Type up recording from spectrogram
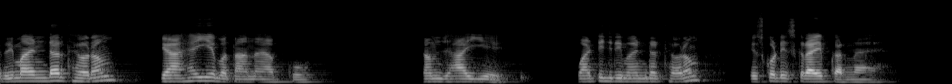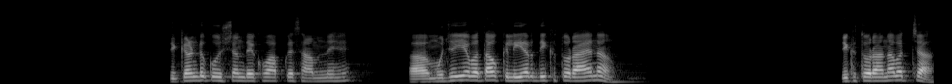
रिमाइंडर थ्योरम क्या है, ये बताना है आपको। समझाइए, व्हाट इज़ रिमाइंडर थ्योरम? इसको डिस्क्राइब करना है। सेकंड क्वेश्चन देखो आपके सामने है। आ, मुझे ये बताओ क्लियर दिख तो रहा है ना? दिख तो रहा ना बच्चा?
